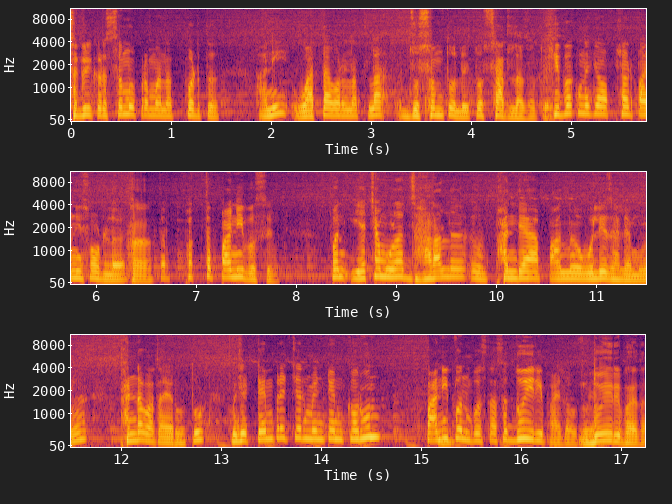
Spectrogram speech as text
सगळीकडे समप्रमाणात पडतं. आणि वातावरणातला जो समतोल आहे तो साधला जातो ठिबकनं किंवा फ्लड पाणी सोडलं हां. तर फक्त पाणी बसेल. पण याच्यामुळं झाडाला अं, फांद्या पानं ओले झाल्यामुळं थंडावा तयार होतो. म्हणजे टेम्परेचर मेंटेन करून पाणी पण बसतं असा दुहेरी फायदा होतो. दुहेरी फायदा.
